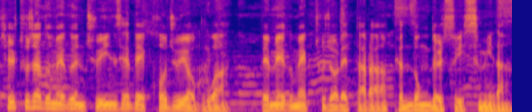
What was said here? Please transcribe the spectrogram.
실투자 금액은 주인 세대 거주 여부와 매매 금액 조절에 따라 변동될 수 있습니다.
